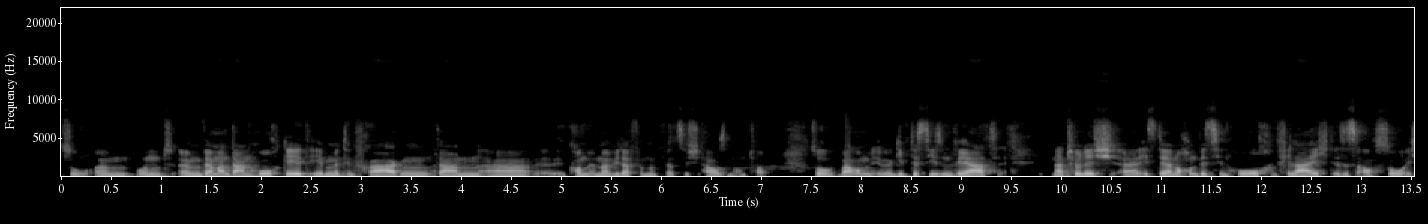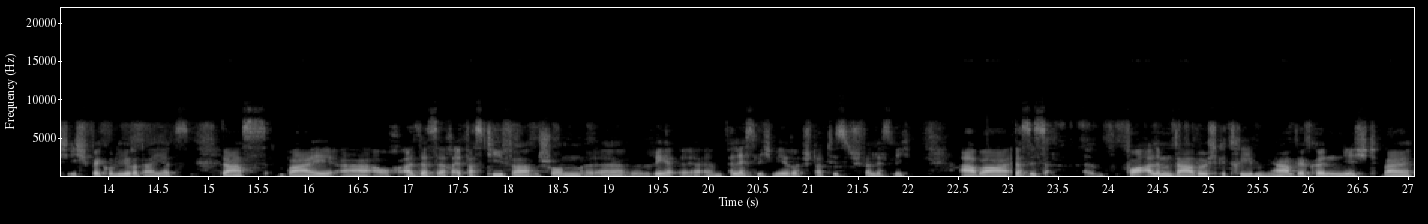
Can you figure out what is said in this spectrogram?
So, ähm, und ähm, wenn man dann hochgeht eben mit den Fragen, dann äh, kommen immer wieder 45.000 on top. So, warum gibt es diesen Wert? Natürlich äh, ist der noch ein bisschen hoch. Vielleicht ist es auch so, ich, ich spekuliere da jetzt, dass bei äh, auch, also dass auch etwas tiefer schon äh, re, äh, ähm, verlässlich wäre, statistisch verlässlich. Aber das ist äh, vor allem dadurch getrieben. Ja, wir können nicht, weil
